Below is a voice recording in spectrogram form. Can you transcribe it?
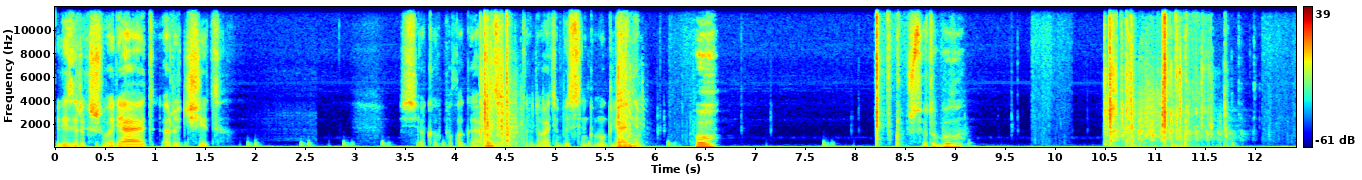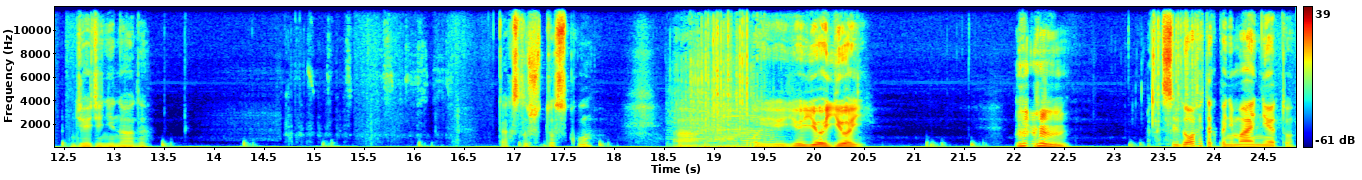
Призрак швыряет, рычит. Все как полагается. Так, давайте быстренько мы глянем. О! Что это было? Дядя, не надо. Так, слышу доску. А, Ой-ой-ой-ой-ой. Следов, я так понимаю, нету.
